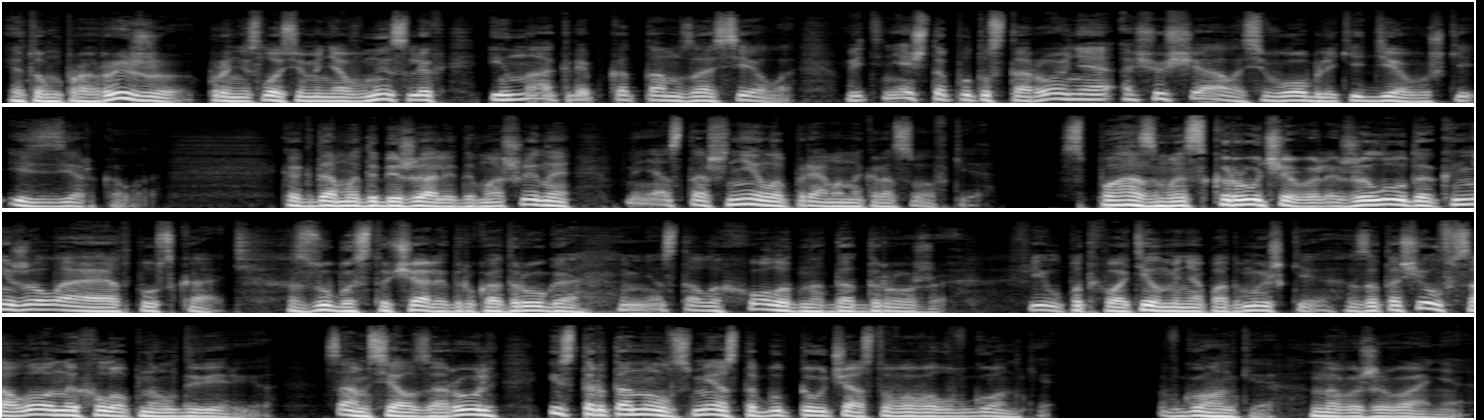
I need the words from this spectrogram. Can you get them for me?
Это он про рыжую пронеслось у меня в мыслях и накрепко там засело, ведь нечто потустороннее ощущалось в облике девушки из зеркала. Когда мы добежали до машины, меня стошнило прямо на кроссовке. Спазмы скручивали желудок, не желая отпускать. Зубы стучали друг от друга, и мне стало холодно до дрожи. Фил подхватил меня под мышки, затащил в салон и хлопнул дверью. Сам сел за руль и стартанул с места, будто участвовал в гонке. В гонке на выживание.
